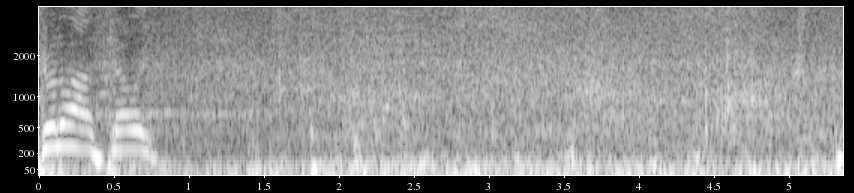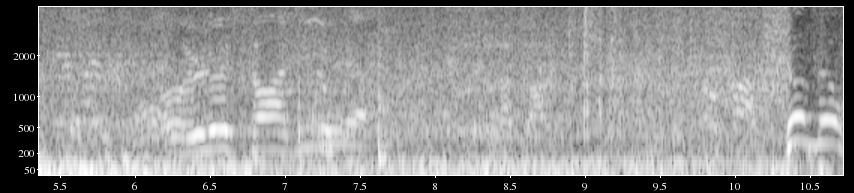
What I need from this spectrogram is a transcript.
Good eyes, Kelly. Oh, here it is, Todd. You. Go, Bill.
